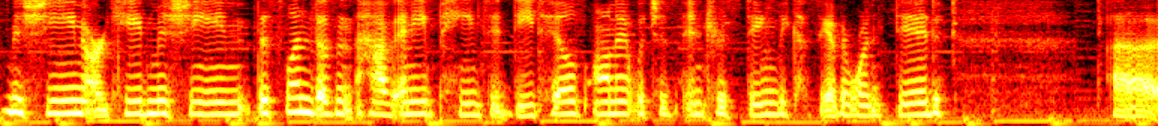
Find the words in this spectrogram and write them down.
machine, arcade machine. This one doesn't have any painted details on it, which is interesting because the other one did. Uh,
